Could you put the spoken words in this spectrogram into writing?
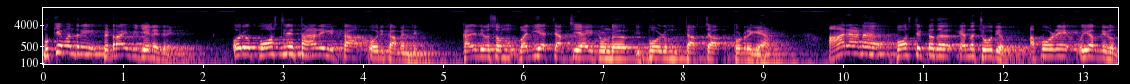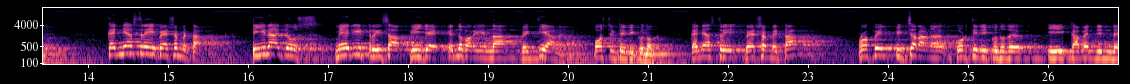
മുഖ്യമന്ത്രി പിണറായി വിജയനെതിരെ ഒരു പോസ്റ്റിന് താഴെ ഇട്ട ഒരു കമന്റ് കഴിഞ്ഞ ദിവസം വലിയ ചർച്ചയായിട്ടുണ്ട് ഇപ്പോഴും ചർച്ച തുടരുകയാണ്. ആരാണ് പോസ്റ്റ് ഇട്ടത് എന്ന ചോദ്യം അപ്പോഴേ ഉയർന്നിരുന്നു. കന്യാസ്ത്രീ വേഷമിട്ട ടീന ജോസ് മേരി ട്രീസ പി ജെ എന്ന് പറയുന്ന വ്യക്തിയാണ് പോസ്റ്റ് ഇട്ടിരിക്കുന്നത് കന്യാസ്ത്രീ വേഷമിട്ട പ്രൊഫൈൽ പിക്ചറാണ് കൊടുത്തിരിക്കുന്നത് ഈ കമന്റിന്റെ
